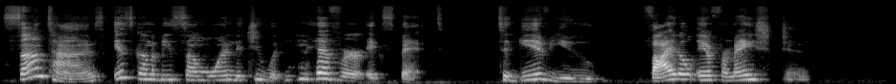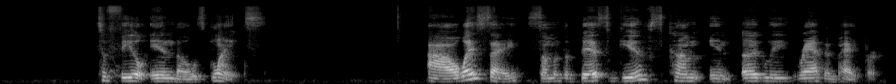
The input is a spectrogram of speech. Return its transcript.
Sometimes it's going to be someone that you would never expect to give you vital information to fill in those blanks. I always say some of the best gifts come in ugly wrapping paper.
